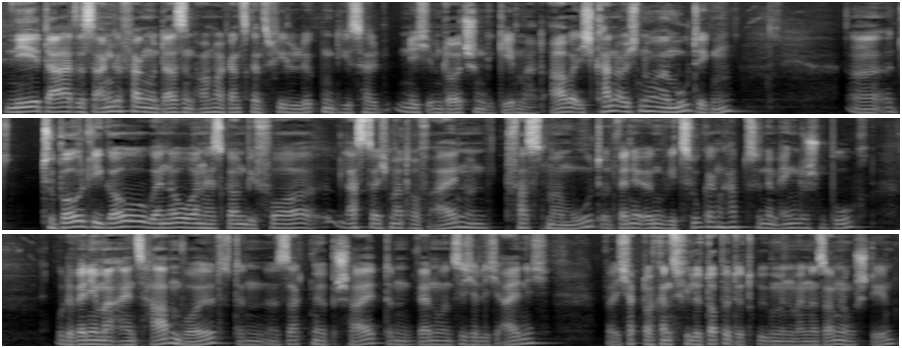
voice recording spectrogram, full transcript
Nee, da hat es angefangen und da sind auch noch ganz, ganz viele Lücken, die es halt nicht im Deutschen gegeben hat. Aber ich kann euch nur ermutigen, äh, to boldly go where no one has gone before. Lasst euch mal drauf ein und fasst mal Mut. Und wenn ihr irgendwie Zugang habt zu einem englischen Buch, oder wenn ihr mal eins haben wollt, dann äh, sagt mir Bescheid, dann werden wir uns sicherlich einig, weil ich habe noch ganz viele Doppelte drüben in meiner Sammlung stehen.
